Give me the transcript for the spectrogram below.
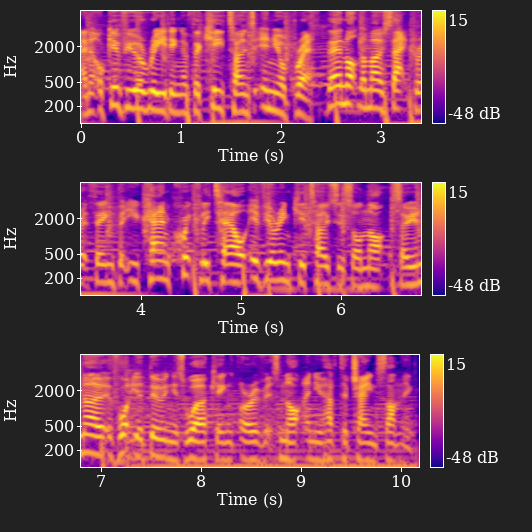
and it'll give you a reading of the ketones in your breath. They're not the most accurate thing, but you can quickly tell if you're in ketosis or not. So you know if what you're doing is working or if it's not and you have to change something.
